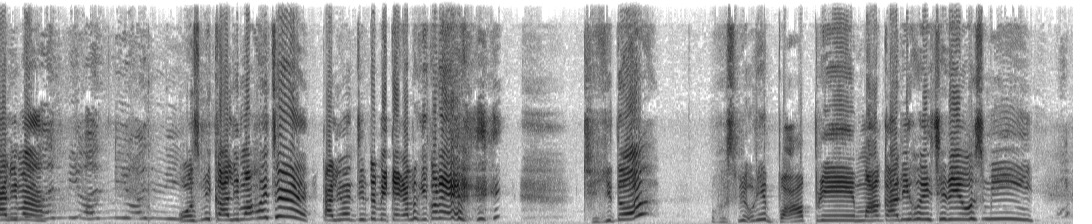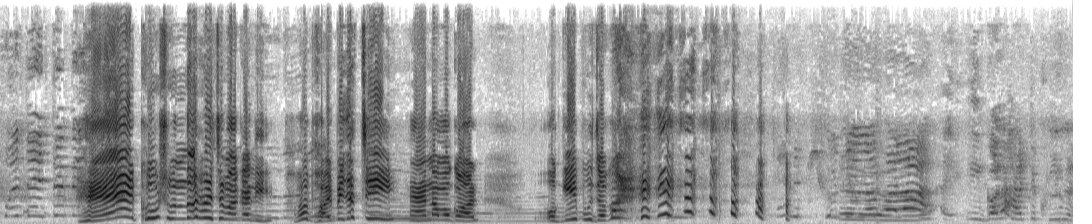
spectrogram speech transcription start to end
কালিমা। অসমি কালিমা হয়েছে? কালিমার জিপটা বেঁকে গেল কি করে? ঠিকই তো। অসমি ওরে বাপ রে মা কালী হয়েছে রে অসমি হ্যাঁ খুব সুন্দর হয়েছে মা কালী। আমার ভয় পেয়ে যাচ্ছি। হ্যাঁ নম কর। ওকেই পুজো কর এই গলা হাতে খুলে না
